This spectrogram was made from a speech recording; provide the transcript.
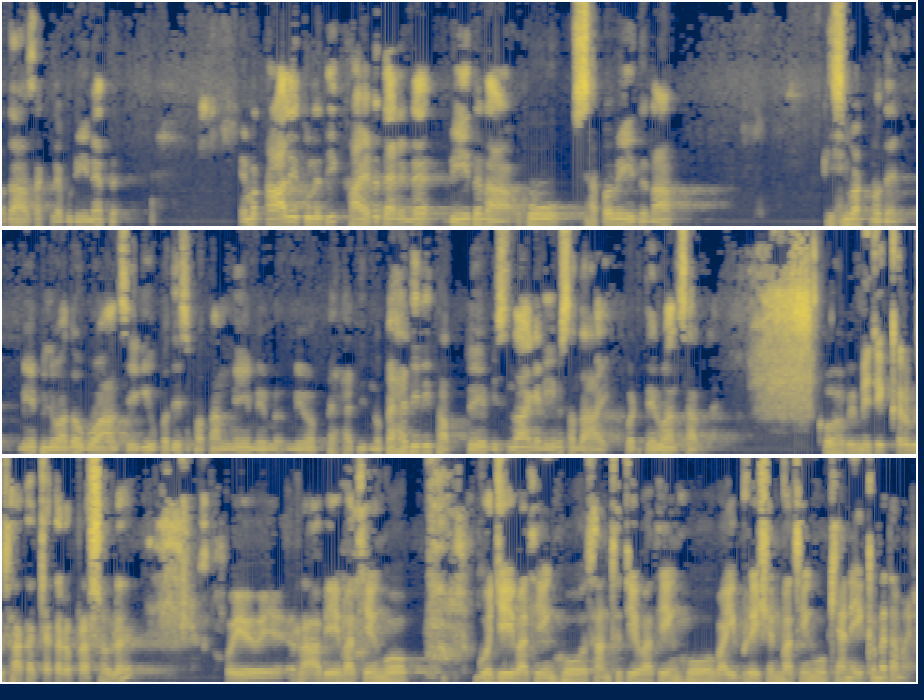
අදහසක් ලැබුණේ නැත. එම කාලය තුලදී කයට දැනෙන වේදනා හෝ සැප වේදනා කිසිවක් නොදැනේ. මේ පිළිබඳ ඔබ වහන්සේගේ උපදෙස් පතන්නේ මෙම නොපැහැදිලි තත්ත්වයේ විසඳා ගැනීම සඳහායි. ඔබට තෙරුවන් සරණයි. ඔව් අපි මෙතෙක් කරපු සාකච්ඡා කරපු ප්‍රශ්න වල ඔය රාවේ වශයෙන් හෝ ගොජේ වශයෙන් හෝ සංතතිය වශයෙන් හෝ ভাইබ්‍රේෂන් වශයෙන් හෝ කියන්නේ එකම තමයි.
